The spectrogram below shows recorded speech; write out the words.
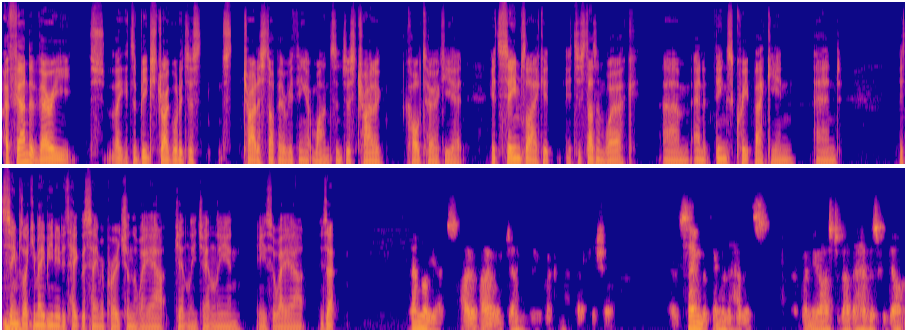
I found it very like it's a big struggle to just try to stop everything at once and just try to cold turkey it. It seems like it it just doesn't work um, and things creep back in, and it mm-hmm. seems like you maybe need to take the same approach on the way out, gently, gently, and ease the way out. Is that? Generally, yes. I, I would generally for sure. Same the thing with the habits. When you asked about the habits we don't,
